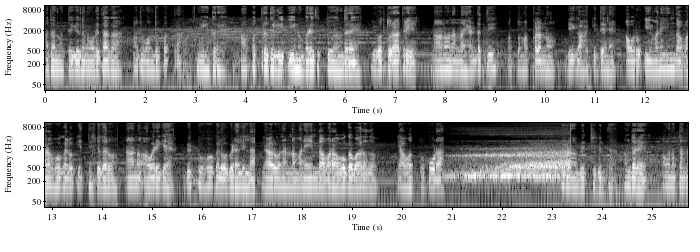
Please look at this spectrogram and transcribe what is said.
ಅದನ್ನು ತೆಗೆದು ನೋಡಿದಾಗ ಅದು ಒಂದು ಪತ್ರ. ಸ್ನೇಹಿತರೆ, ಆ ಪತ್ರದಲ್ಲಿ ಏನು ಬರೆದಿತ್ತು ಅಂದರೆ, ಇವತ್ತು ರಾತ್ರಿ ನಾನು ನನ್ನ ಹೆಂಡತಿ ಮತ್ತು ಮಕ್ಕಳನ್ನು ಬೀಗ ಹಾಕಿದ್ದೇನೆ. ಅವರು ಈ ಮನೆಯಿಂದ ಹೊರ ಹೋಗಲು ಯತ್ನಿಸಿದರು. ನಾನು ಅವರಿಗೆ ಬಿಟ್ಟು ಹೋಗಲು ಬಿಡಲಿಲ್ಲ. ಯಾರು ನನ್ನ ಮನೆಯಿಂದ ಹೊರ ಹೋಗಬಾರದು. ಯಾವತ್ತೂ ಕೂಡ. ಬೆಚ್ಚಿ ಬಿದ್ದ. ಅಂದರೆ ಅವನು ತನ್ನ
